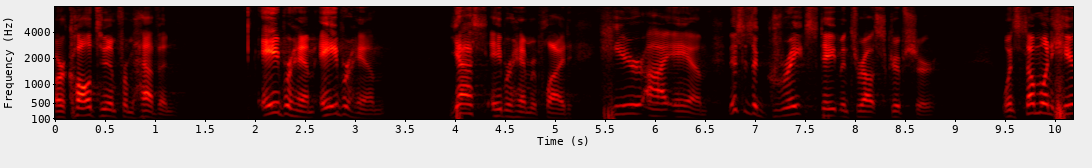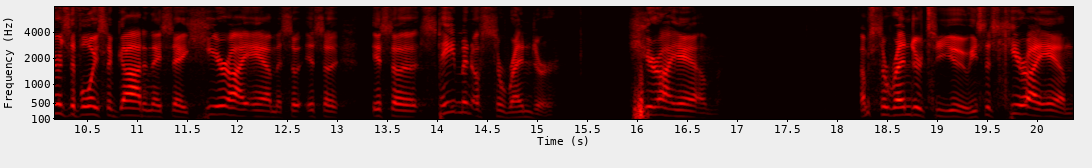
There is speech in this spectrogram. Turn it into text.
or called to him from heaven. Abraham, Abraham. Yes, Abraham replied, Here I am. This is a great statement throughout Scripture. When someone hears the voice of God and they say, Here I am, it's a, it's a, it's a statement of surrender. Here I am. I'm surrendered to you. He says, Here I am.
